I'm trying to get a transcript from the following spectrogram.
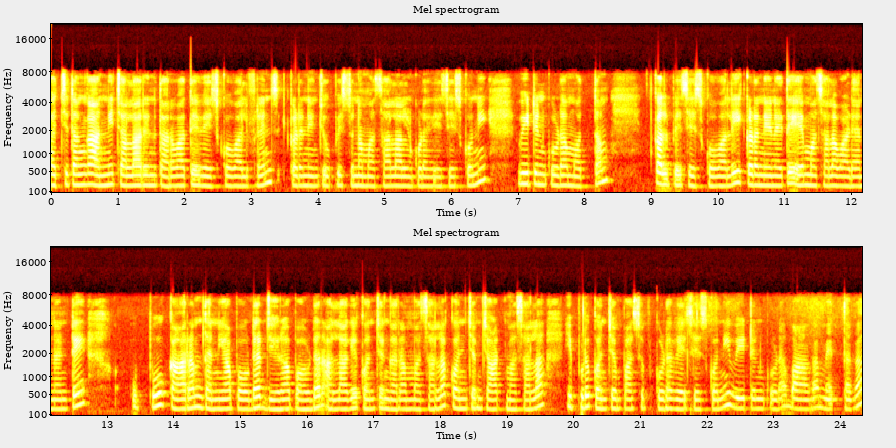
ఖచ్చితంగా అన్నీ చల్లారిన తర్వాతే వేసుకోవాలి ఫ్రెండ్స్. ఇక్కడ నేను చూపిస్తున్న మసాలాలను కూడా వేసేసుకొని వీటిని కూడా మొత్తం కలిపేసేసుకోవాలి. ఇక్కడ నేనైతే ఏం మసాలా వాడానంటే ఉప్పు కారం ధనియా పౌడర్ జీరా పౌడర్ అలాగే కొంచెం గరం మసాలా కొంచెం చాట్ మసాలా ఇప్పుడు కొంచెం పసుపు కూడా వేసేసుకొని వీటిని కూడా బాగా మెత్తగా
